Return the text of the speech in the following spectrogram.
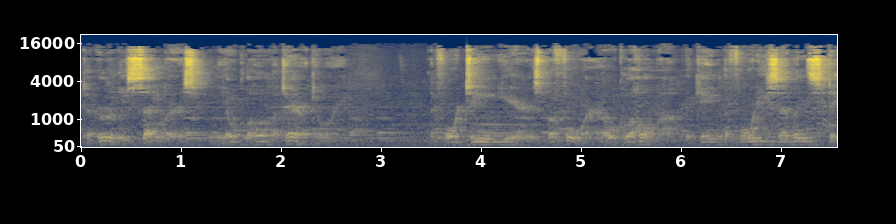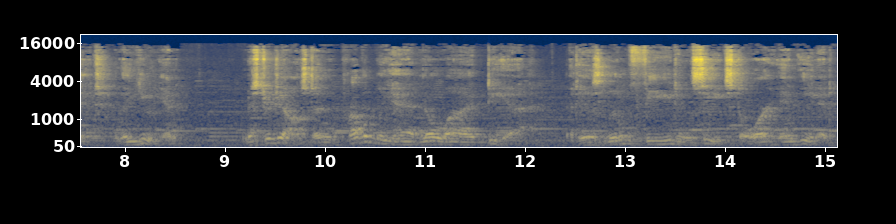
to early settlers in the Oklahoma Territory. And 14 years before Oklahoma became the 47th state in the Union, Mr. Johnston probably had no idea that his little feed and seed store in Enid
